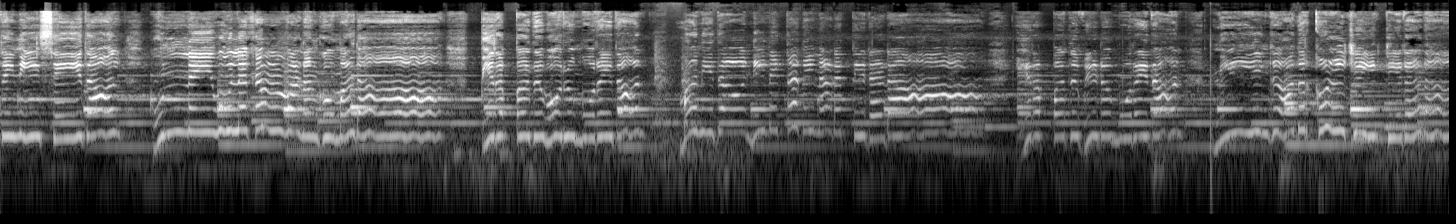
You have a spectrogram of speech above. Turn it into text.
நல்லதை நீ செய்தால் உன்னை உலகம் வணங்குமடா. பிறப்பது ஒரு முறைதான் மனிதா நினைத்ததை நடத்திடடா. இறப்பது விடுமுறைதான் நீ இங்கு அதற்குள் ஜெயித்திடடா.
